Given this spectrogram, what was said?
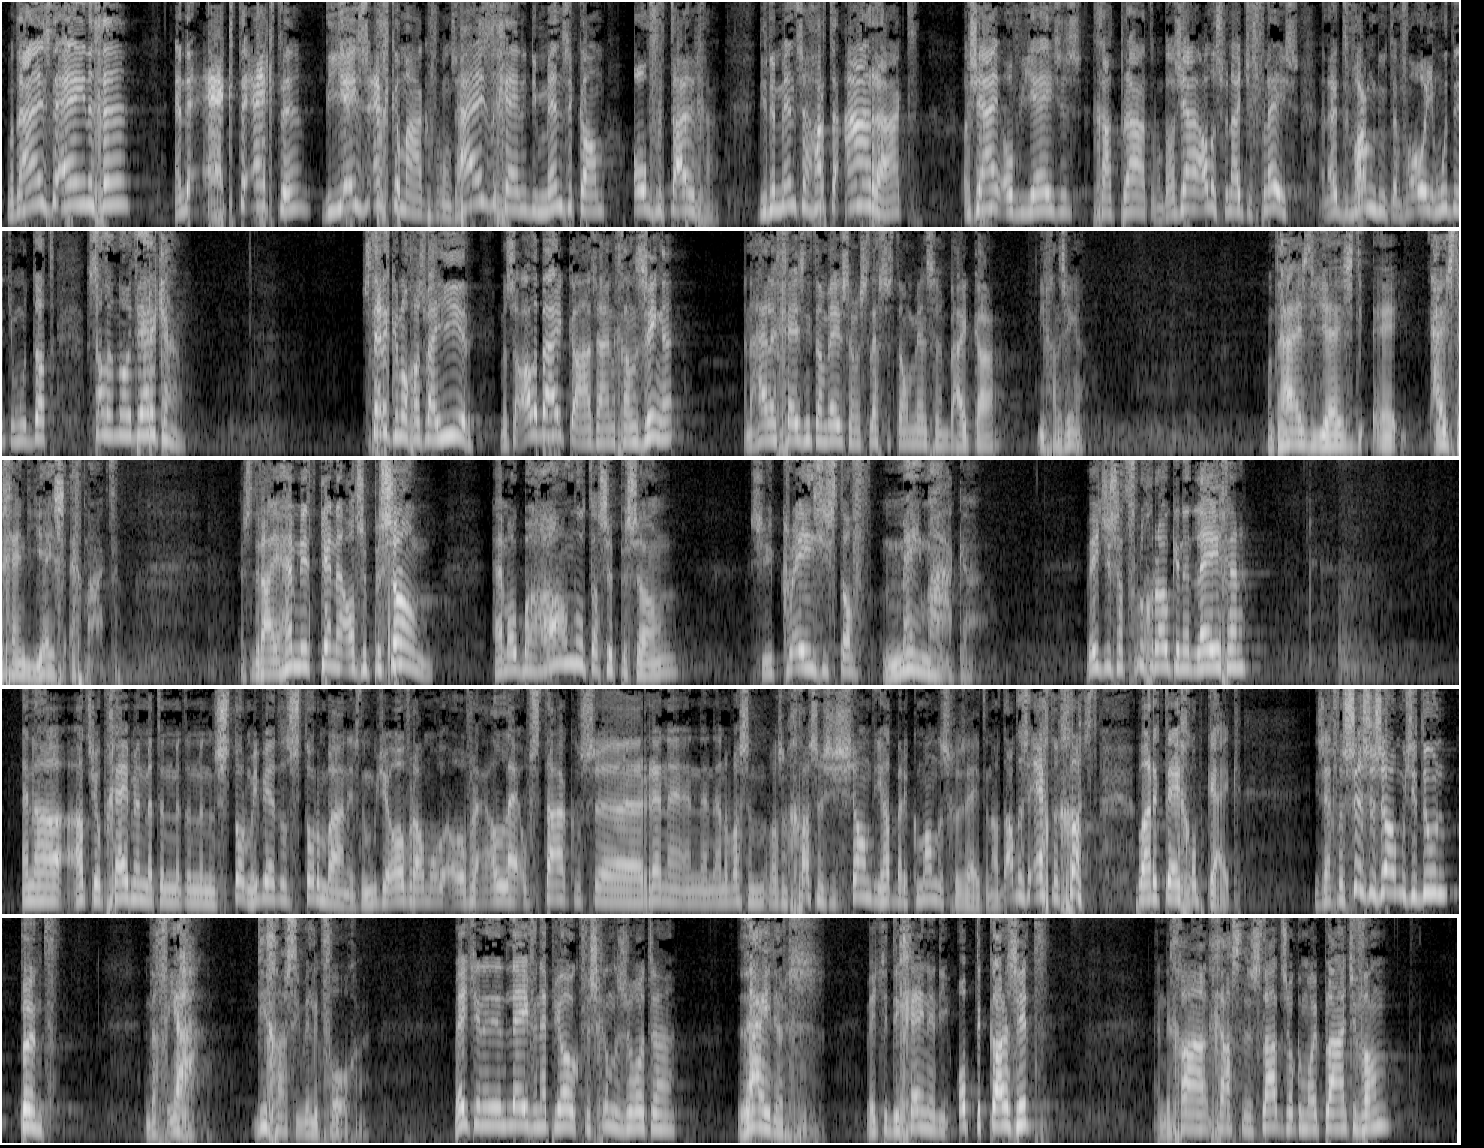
Want Hij is de enige en de echte, echte die Jezus echt kan maken voor ons. Hij is degene die mensen kan overtuigen. Die de mensen harten aanraakt als jij over Jezus gaat praten. Want als jij alles vanuit je vlees en uit dwang doet en van oh je moet dit, je moet dat, zal het nooit werken. Sterker nog, als wij hier met z'n allen bij elkaar zijn, gaan zingen. En de Heilige Geest niet aanwezig zijn, maar slechts een stel mensen bij elkaar die gaan zingen. Want hij is, de die, eh, hij is degene die Jezus echt maakt. En zodra je hem niet kennen als een persoon, hem ook behandelt als een persoon, zul je crazy stuff meemaken. Weet je, je zat vroeger ook in het leger. En uh, had je op een gegeven moment met een, met een, met een storm. Wie weet wat een stormbaan is? Dan moet je overal over allerlei obstakels uh, rennen. En, en, en er was een, was een gast, een sergeant, die had bij de commandos gezeten. Nou, dat is echt een gast waar ik tegenop kijk. Die zegt van zussen zo moet je doen, punt. En dacht van ja, die gast die wil ik volgen. Weet je, in het leven heb je ook verschillende soorten leiders. Weet je, diegene die op de kar zit. En de gasten, er slaat dus ook een mooi plaatje van.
